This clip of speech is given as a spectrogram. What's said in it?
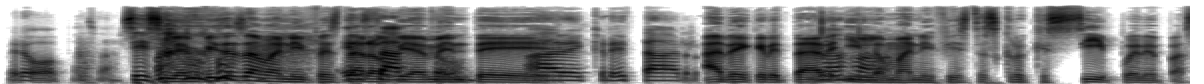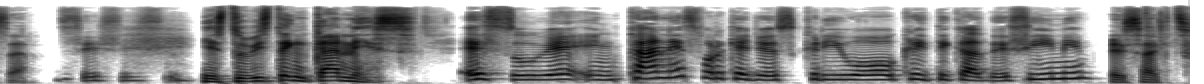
pero va a pasar. Sí, si lo empiezas a manifestar, Exacto, obviamente, A decretar. a decretar y lo manifiestas, creo que sí puede pasar. Sí, sí, sí. Y estuviste en Cannes. Estuve en Cannes porque yo escribo críticas de cine. Exacto.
